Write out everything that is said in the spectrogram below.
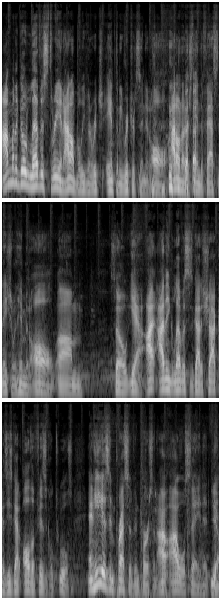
I'm gonna go Levis three, and I don't believe in Rich Anthony Richardson at all. I don't understand the fascination with him at all. Um, so yeah, I, I think Levis has got a shot because he's got all the physical tools, and he is impressive in person. I, I will say that. Yeah.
